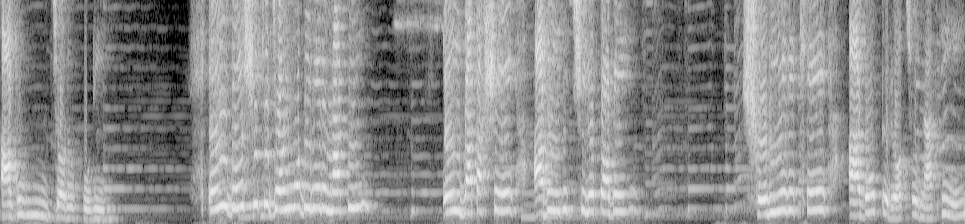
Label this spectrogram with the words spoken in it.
আগুন জড়ো করি। এই দেশে কি জন্মদিনের মাটি? এই বাতাসে আবির ছিল তবে। সরিয়ে রেখে আদত রচনাটি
